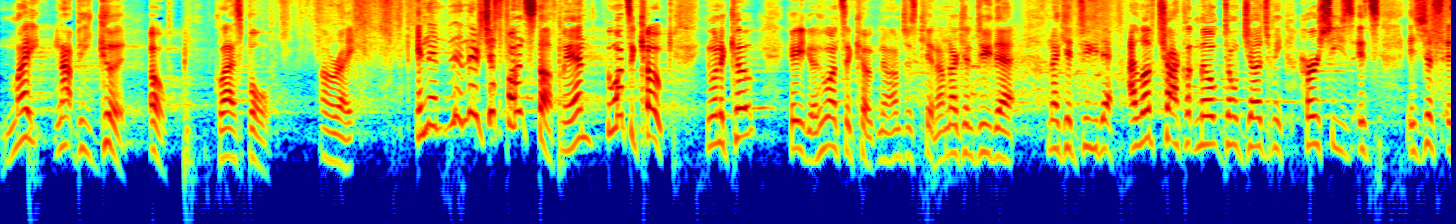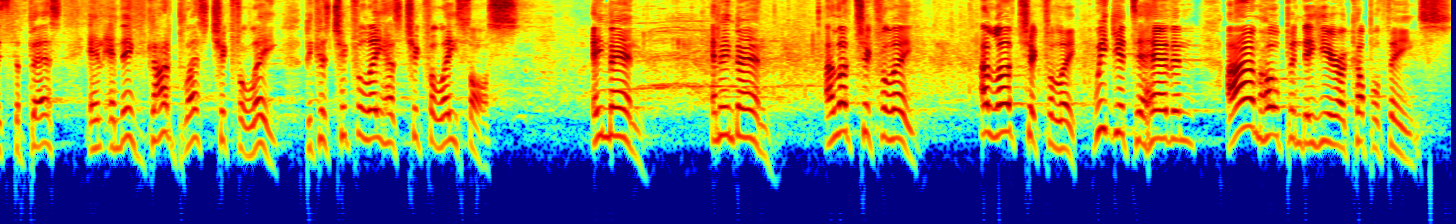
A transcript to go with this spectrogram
Might not be good. Oh, glass bowl. All right. And then, then, there's just fun stuff, man. Who wants a Coke? You want a Coke? Here you go. Who wants a Coke? No, I'm just kidding. I'm not gonna do that. I'm not gonna do that. I love chocolate milk. Don't judge me. Hershey's, it's, it's just, it's the best. And, and then God bless Chick fil A because Chick fil A has Chick fil A sauce. Amen. And amen. I love Chick fil A. I love Chick fil A. We get to heaven. I'm hoping to hear a couple things.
